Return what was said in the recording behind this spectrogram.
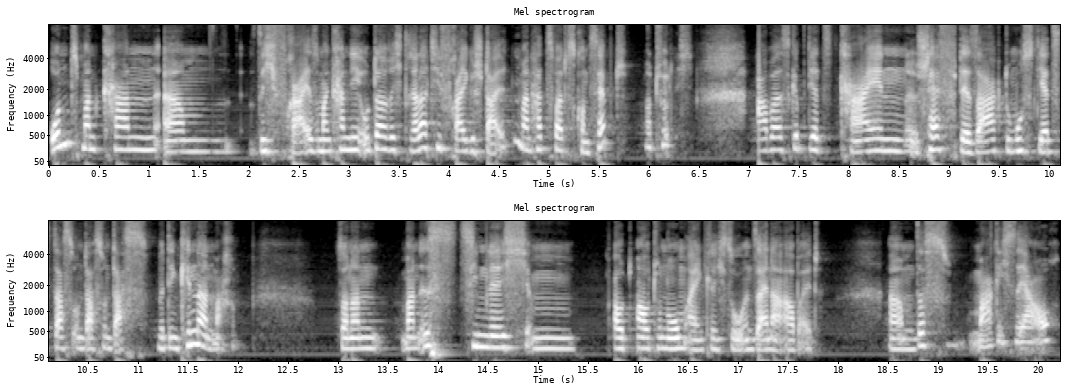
Und man kann ähm, sich frei, also man kann den Unterricht relativ frei gestalten. Man hat zwar das Konzept natürlich, aber es gibt jetzt keinen Chef, der sagt, du musst jetzt das und das und das mit den Kindern machen, sondern man ist ziemlich ähm, autonom eigentlich so in seiner Arbeit. Ähm, das mag ich sehr auch.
